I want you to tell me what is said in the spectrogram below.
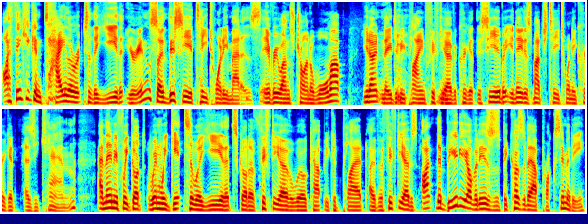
I think you can tailor it to the year that you're in. So this year, T20 matters. Everyone's trying to warm up. You don't need to be playing 50 over cricket this year, but you need as much T20 cricket as you can. And then if we got when we get to a year that's got a 50 over World Cup, you could play it over 50 overs. I, the beauty of it is, is because of our proximity,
